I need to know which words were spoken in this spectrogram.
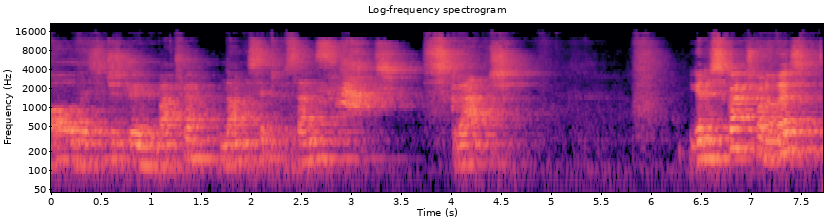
Oh, this is just drained the battery. 96%. Scratch. Scratch. You're going to scratch one of us?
